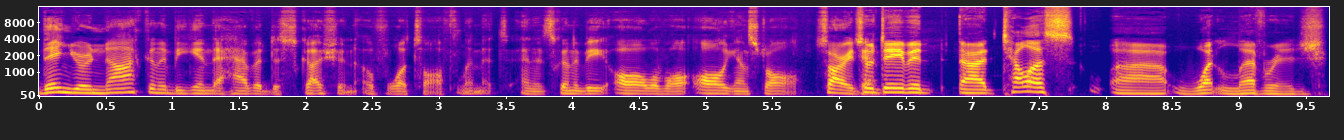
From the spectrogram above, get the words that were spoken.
then you're not going to begin to have a discussion of what's off limits, and it's going to be all of all, all against all. Sorry, So, David, uh, tell us uh, what leverage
